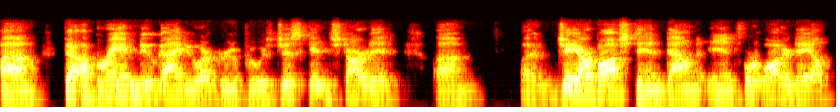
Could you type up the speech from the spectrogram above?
Um, the, a brand new guy to our group who was just getting started um, uh, jr boston down in fort lauderdale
